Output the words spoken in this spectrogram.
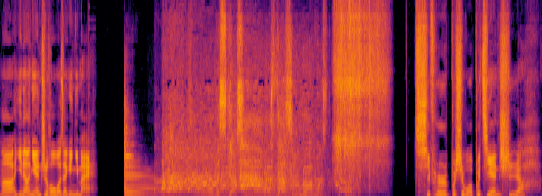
啊，一两年之后我再给你买。媳妇儿，不是我不坚持啊，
